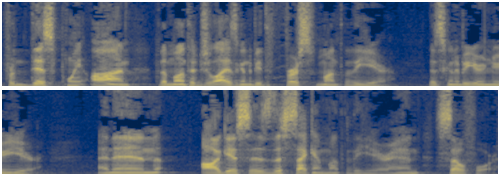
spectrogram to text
from this point on, the month of July is going to be the first month of the year. That's going to be your new year. And then August is the second month of the year, and so forth.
